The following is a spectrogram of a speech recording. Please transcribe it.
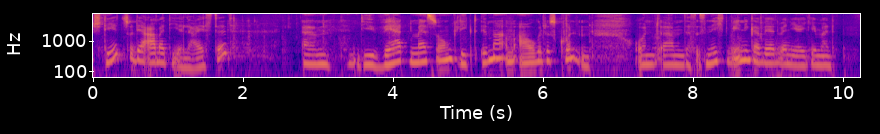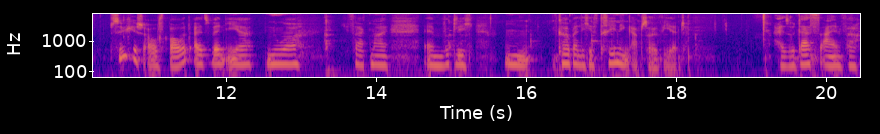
steht zu der Arbeit, die ihr leistet. Ähm, die Wertmessung liegt immer im Auge des Kunden. Und ähm, das ist nicht weniger wert, wenn ihr jemand psychisch aufbaut, als wenn ihr nur, ich sag mal, ähm, wirklich ein körperliches Training absolviert. Also das einfach.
